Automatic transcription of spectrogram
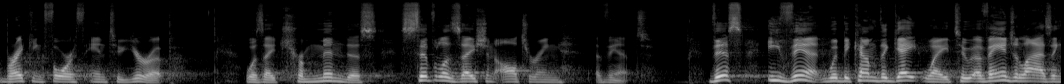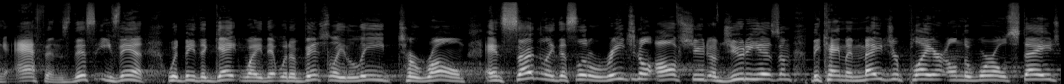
breaking forth into Europe was a tremendous civilization altering event. This event would become the gateway to evangelizing Athens. This event would be the gateway that would eventually lead to Rome. And suddenly, this little regional offshoot of Judaism became a major player on the world stage.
